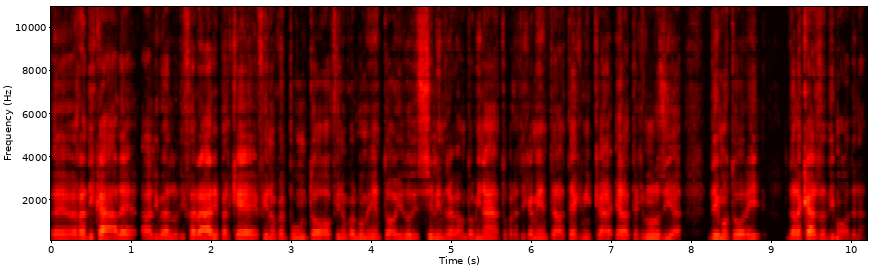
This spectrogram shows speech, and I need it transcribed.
eh, radicale a livello di Ferrari perché fino a quel punto, fino a quel momento, i 12 cilindri avevano dominato praticamente la tecnica e la tecnologia dei motori della casa di Modena.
